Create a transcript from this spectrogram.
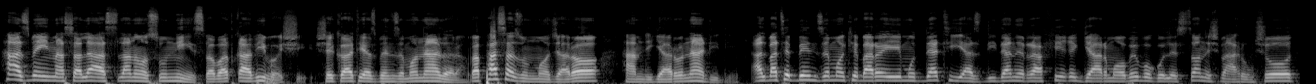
حزم این مسئله اصلا آسون نیست و باید قوی باشی. شکایتی از بنزما ندارم. و پس از اون ماجرا همدیگر رو ندیدیم. البته بنزما که برای مدتی از دیدن رفیق گرمابه و گلستانش محروم شد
